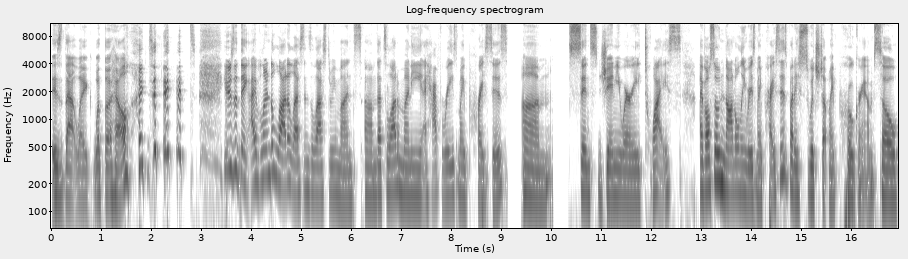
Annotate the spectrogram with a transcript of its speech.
is that like what the hell I did it. Here's the thing. I've learned a lot of lessons the last 3 months. Um that's a lot of money. I have raised my prices um since January twice. I've also not only raised my prices, but I switched up my programs. So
